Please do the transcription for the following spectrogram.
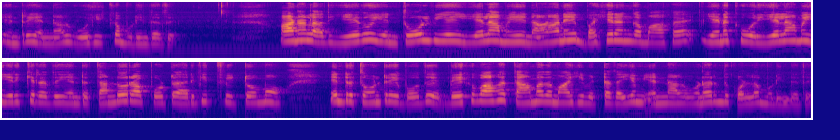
என்று என்னால் ஊகிக்க முடிந்தது. ஆனால் அது ஏதோ என் தோல்வியை இயலாமையை நானே பகிரங்கமாக எனக்கு ஒரு இயலாமை இருக்கிறது என்று தண்டோரா போட்டு அறிவித்து விட்டோமோ என்று தோன்றிய போது வெகுவாக தாமதமாகி விட்டதையும் என்னால் உணர்ந்து கொள்ள முடிந்தது.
